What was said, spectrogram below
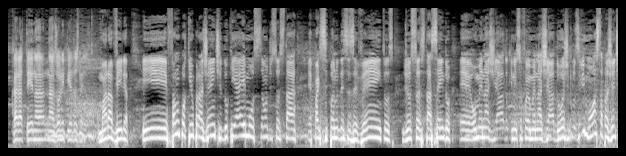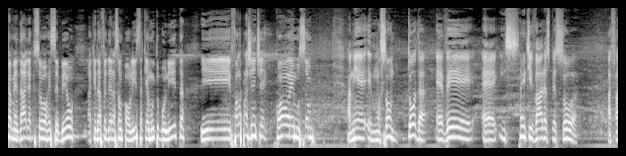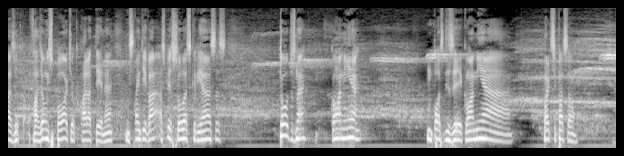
Karatê na, nas Olimpíadas mesmo. Maravilha. E fala um pouquinho pra gente do que é a emoção de você estar é, participando desses eventos, de você estar sendo é, homenageado, que nem você foi homenageado hoje. Inclusive mostra pra gente a medalha que o senhor recebeu aqui da Federação Paulista, que é muito bonita. E fala pra gente qual é a emoção. A minha emoção toda é ver, é, incentivar as pessoas a fazer, fazer um esporte, o karatê, né? Incentivar as pessoas, as crianças, todos, né? Com a minha, não posso dizer, com a minha participação.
